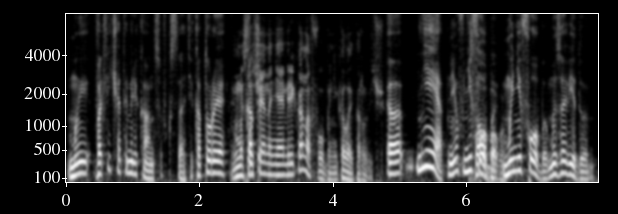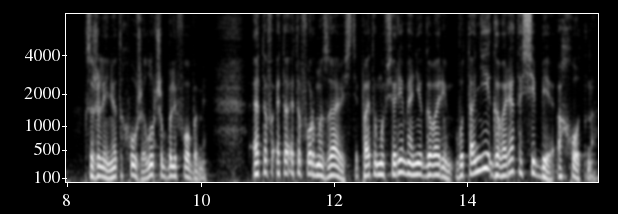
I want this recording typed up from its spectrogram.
Мы, в отличие от американцев, кстати, которые... Мы случайно не американофобы, Николай Карлович? Э, нет, не, не фобы. Богу. Мы не фобы, мы завидуем. К сожалению, это хуже. Лучше бы были фобами. Это, это, это форма зависти. Поэтому мы все время о них говорим. Вот они говорят о себе охотно.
